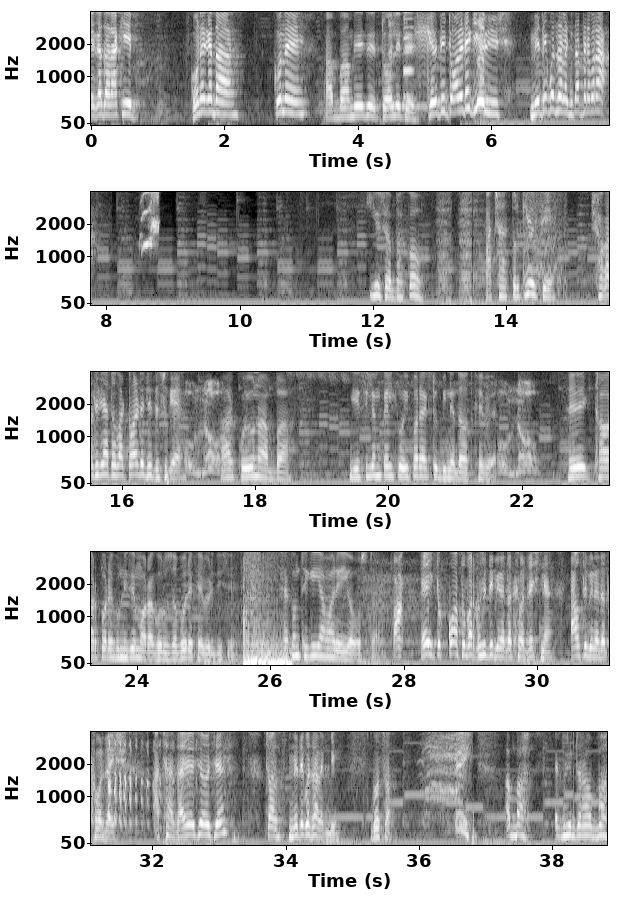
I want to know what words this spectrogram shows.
এ গাদা রাকিব কোনে গাদা? কোনে? আব্বা আমি এই যে টয়লেটে কে রে তুই টয়লেটে কি হারিস মেয়ে দেখবার যা লাগবি তাড়াতাড়ি বাড়া। কি হয়েছে আব্বা কও? আচ্ছা তোর কি হয়েছে? সকাল থেকে এতবার টয়লেটে যেতে সুকে আর কইও না আব্বা। গিয়েছিলাম কালকে ওই পারে একটু বিনে দাওয়াত খাইবে। হে খাওয়ার পরে হুনি যে মরা গরু যা বরে দিছে। এখন থেকেই আমার এই অবস্থা। এই তো কতবার কষি তুই বিনা দাঁত খাবার যাইস না? তাও তুই বিনা দাঁত খাবার যাইস। আচ্ছা যাই হয়েছে হয়েছে চল মেয়ে দেখবার যা লাগবি? গোস এই আব্বা এক মিনিট দাঁড়াও আব্বা।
